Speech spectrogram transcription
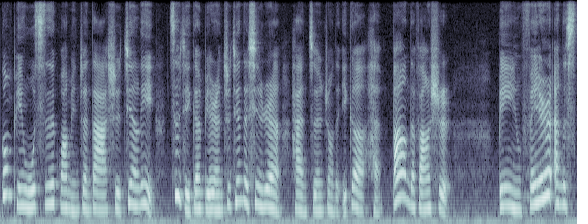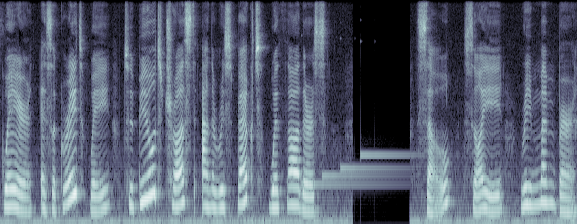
公平无私、光明正大是建立自己跟别人之间的信任和尊重的一个很。 棒的方式。Being fair and square is a great way to build trust and respect with others. So, 所以 remember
